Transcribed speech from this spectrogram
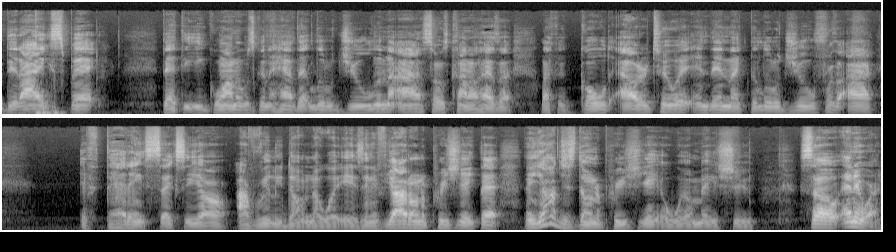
did I expect that the iguana was gonna have that little jewel in the eye. So it kind of has a like a gold outer to it, and then like the little jewel for the eye. If that ain't sexy, y'all, I really don't know what is. And if y'all don't appreciate that, then y'all just don't appreciate a well-made shoe. So anyway,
